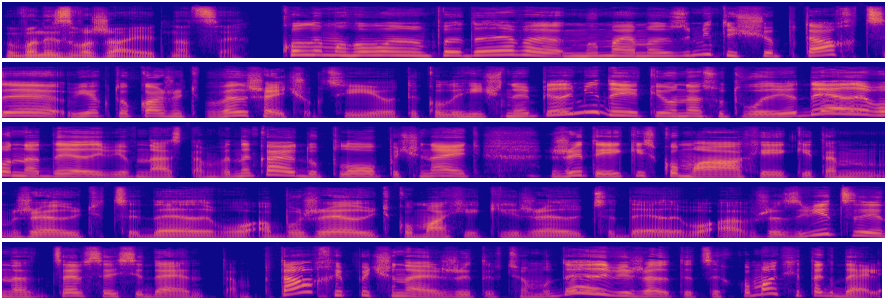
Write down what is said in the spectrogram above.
вони зважають зважають на це. Коли ми говоримо про дерева, ми маємо розуміти, що птах це, як то кажуть, вершечок цієї от екологічної піраміди, який у нас утворює дерево. На дереві в нас там виникає дупло, починають жити якісь комахи, які там жеруть це дерево, або жеруть комахи, які жеруть це дерево. А вже звідси на це все сідає там птах і починає жити в цьому дереві, жерти цих комах і так далі.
